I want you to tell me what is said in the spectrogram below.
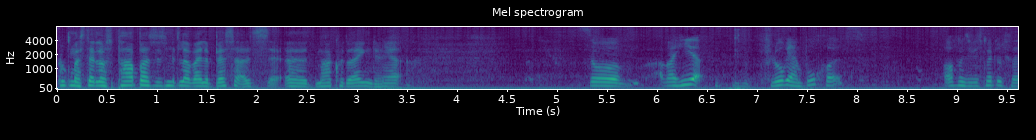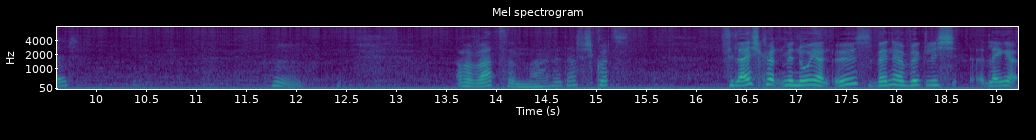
Guck mal, Stellos Papas ist mittlerweile besser als äh, Marco Deigendasch. Ja. So, aber hier Florian Buchholz, offensives Mittelfeld. Hm. Aber warte mal, darf ich kurz? Vielleicht könnten wir Nojan Ös, wenn er wirklich länger,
